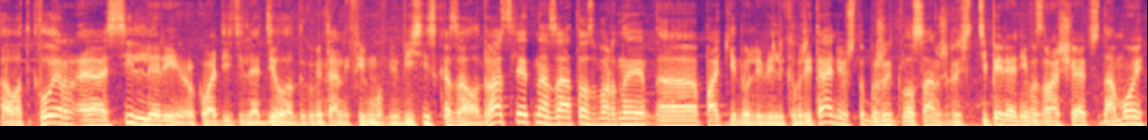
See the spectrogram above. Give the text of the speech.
А вот Клэр э, Силлери, руководитель отдела документальных фильмов BBC, сказала, 20 лет назад Осборны э, покинули Великобританию, чтобы жить в Лос-Анджелесе. Теперь они возвращаются домой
